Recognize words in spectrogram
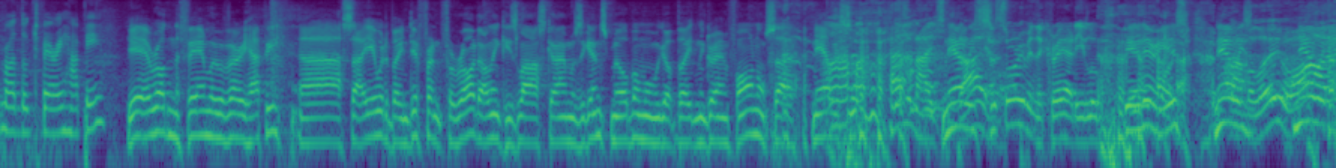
Rod looked very happy. Yeah, Rod and the family were very happy. Uh, so yeah, it would have been different for Rod. I think his last game was against Melbourne when we got beaten in the grand final. So now he's Hasn't aged Now today. he's- I saw him in the crowd. He looked. Yeah, there he is. Now he's- Unbelievable. now oh, he- there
